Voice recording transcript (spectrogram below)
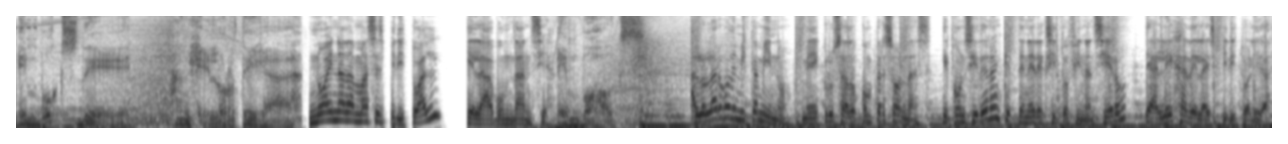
En box de Ángel Ortega. No hay nada más espiritual que la abundancia. En box. A lo largo de mi camino me he cruzado con personas que consideran que tener éxito financiero te aleja de la espiritualidad.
